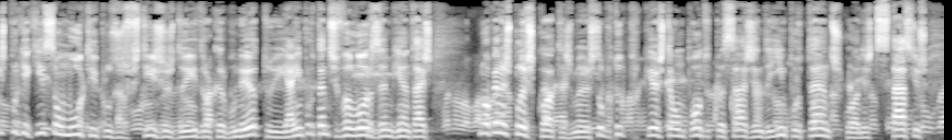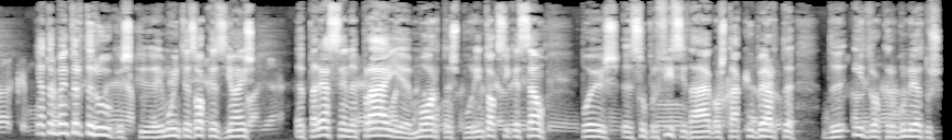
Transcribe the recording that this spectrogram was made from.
Isto porque aqui são múltiplos os vestígios de hidrocarboneto e há importantes valores ambientais não apenas pelas cotas, mas sobretudo porque este é um ponto de passagem de importantes colónias de cetáceos e há também tartarugas que, em muitas ocasiões, aparecem na praia mortas por intoxicação, pois a superfície da água está coberta de hidrocarbonetos.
